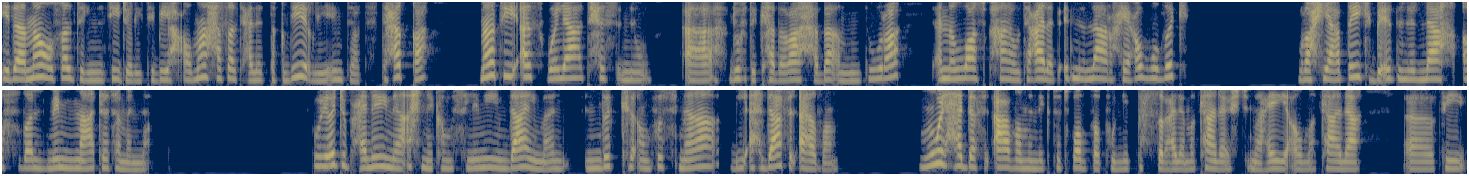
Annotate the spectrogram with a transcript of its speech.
إذا ما وصلت للنتيجة اللي تبيها أو ما حصلت على التقدير اللي أنت تستحقه ما تيأس ولا تحس إنه آه جهدك هذا راح هباء منثورا لأن الله سبحانه وتعالى بإذن الله راح يعوضك وراح يعطيك بإذن الله أفضل مما تتمنى. ويجب علينا إحنا كمسلمين دائما نذكر أنفسنا بالأهداف الأعظم. مو الهدف الأعظم إنك تتوظف وإنك تحصل على مكانة اجتماعية أو مكانة آه، في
